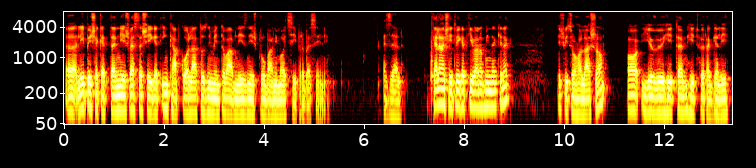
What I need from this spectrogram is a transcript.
lépéseket tenni, és veszteséget inkább korlátozni, mint tovább nézni, és próbálni majd szépre beszélni. Ezzel kellemes hétvéget kívánok mindenkinek, és viszonhallásra a jövő héten, hétfő reggeli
